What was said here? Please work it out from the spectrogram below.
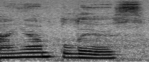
I am bliss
